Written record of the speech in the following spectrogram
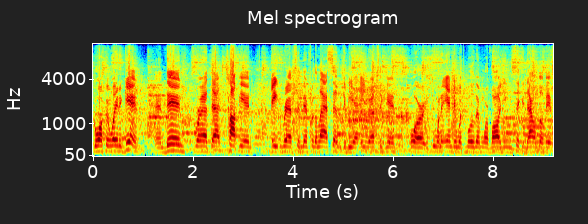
go up in weight again. And then we're at that top end, eight reps. And then for the last set, we could be at eight reps again. Or if you wanna end it with a little bit more volume, you take it down a little bit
